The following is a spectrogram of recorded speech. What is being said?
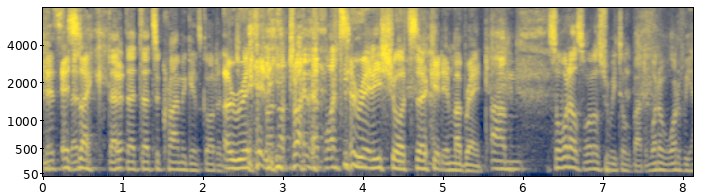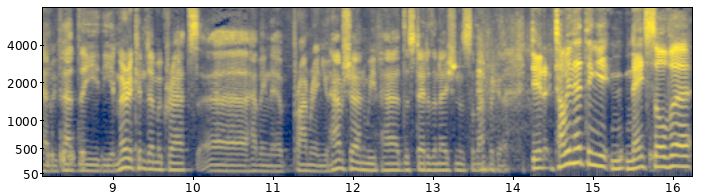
Let's- it's that- like that, that. That's a crime against God. a really Let's not try that one. It's a really short circuit in my brain. Um, so what else? What else should we talk about? What have, what have we had? We've had the, the American Democrats uh, having their primary in New Hampshire, and we've had the State of the Nation in South Africa. Dude, tell me that thing. You, Nate Silver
